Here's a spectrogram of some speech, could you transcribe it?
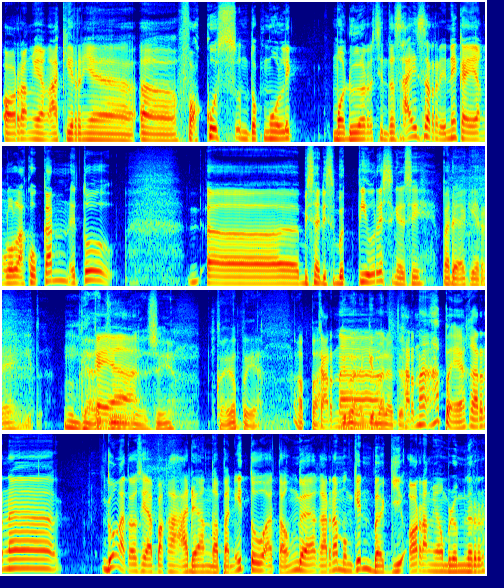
orang yang akhirnya eh, fokus untuk ngulik modular synthesizer ini kayak yang lo lakukan itu eh bisa disebut purist gak sih pada akhirnya gitu? enggak kayak- juga sih. Kayak apa ya? Apa? karena gimana gimana tuh? karena apa ya karena gue nggak tahu sih apakah ada anggapan itu atau enggak karena mungkin bagi orang yang benar-benar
